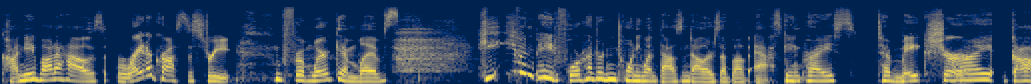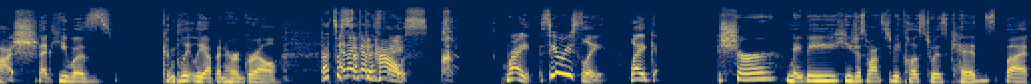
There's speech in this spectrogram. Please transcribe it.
Kanye bought a house right across the street from where Kim lives. He even paid $421,000 above asking price to make sure My gosh, that he was completely up in her grill. that's a and second gotta say- house. Right. Seriously. Like, sure, maybe he just wants to be close to his kids, but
